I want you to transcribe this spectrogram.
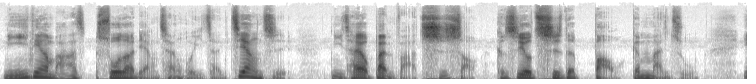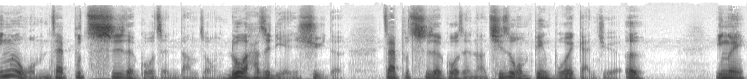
你一定要把它缩到两餐或一餐，这样子你才有办法吃少，可是又吃得饱跟满足。因为我们在不吃的过程当中，如果它是连续的，在不吃的过程当中，其实我们并不会感觉饿，因为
